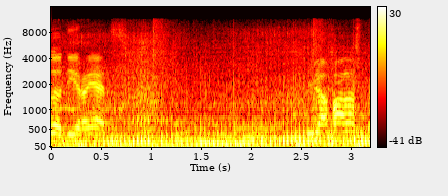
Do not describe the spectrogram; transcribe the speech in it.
Da dire ragazzi. La fa. Nobody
